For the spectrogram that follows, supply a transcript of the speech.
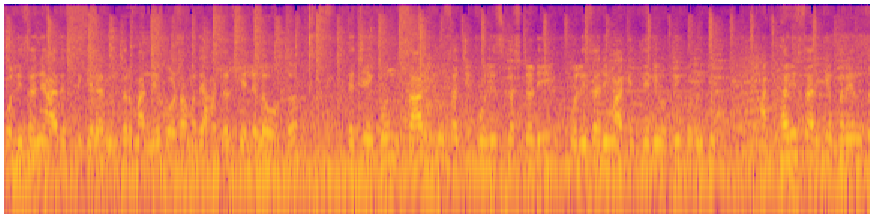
पोलिसांनी अरेस्ट केल्यानंतर मान्य कोर्टामध्ये हजर केलेलं होतं. त्याची एकूण सात दिवसाची पोलीस कस्टडी पोलिसांनी मागितलेली होती परंतु अठ्ठावीस तारखेपर्यंत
